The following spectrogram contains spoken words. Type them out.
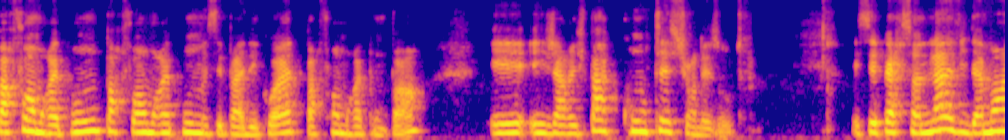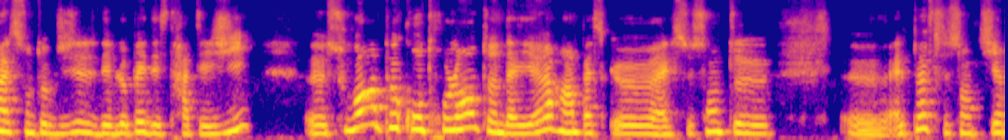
Parfois on me répond, parfois on me répond, mais ce n'est pas adéquat, parfois on ne me répond pas et, et j'arrive pas à compter sur les autres. Et ces personnes-là, évidemment, elles sont obligées de développer des stratégies, euh, souvent un peu contrôlantes d'ailleurs, hein, parce qu'elles se sentent, euh, euh, elles peuvent se sentir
